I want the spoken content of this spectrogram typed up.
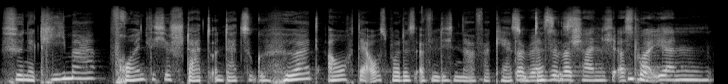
für eine klimafreundliche Stadt. Und dazu gehört auch der Ausbau des öffentlichen Nahverkehrs. Da werden Sie ist wahrscheinlich ein erstmal. Ihren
